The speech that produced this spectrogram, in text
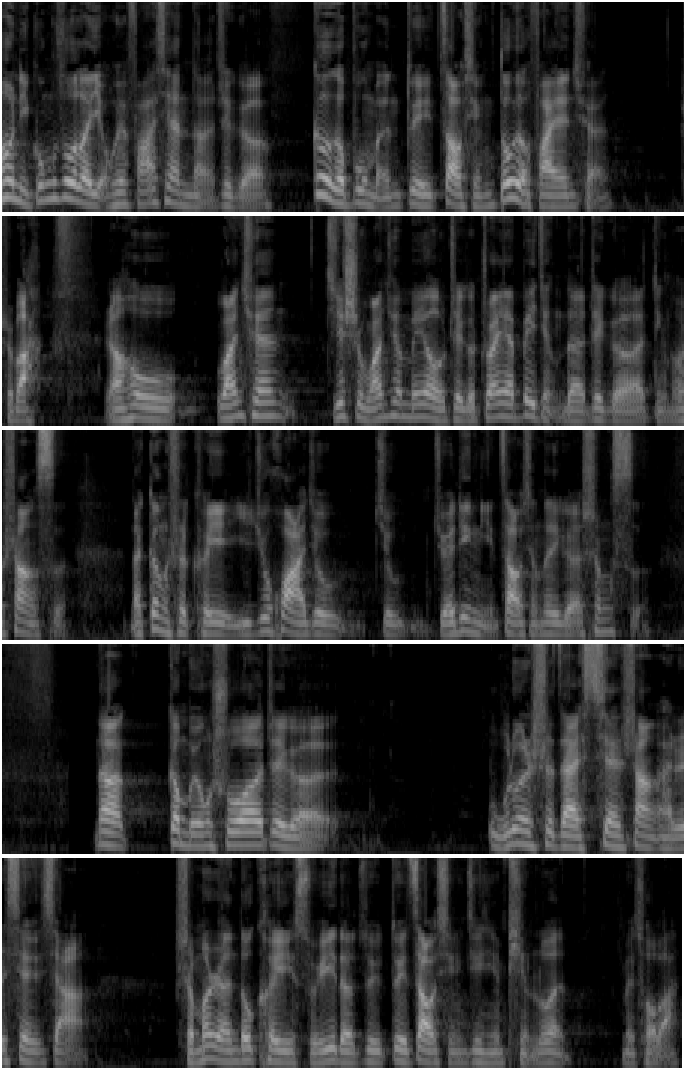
后你工作了也会发现呢，这个各个部门对造型都有发言权。是吧？然后完全，即使完全没有这个专业背景的这个顶头上司，那更是可以一句话就就决定你造型的一个生死。那更不用说这个，无论是在线上还是线下，什么人都可以随意的对对造型进行评论，没错吧？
